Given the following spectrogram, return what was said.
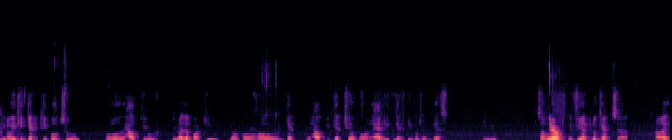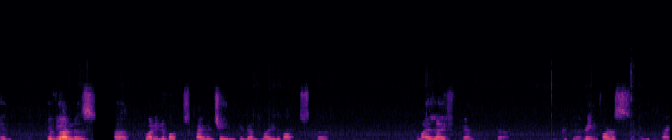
you know you can get people to who will help you develop what you your goal or get help you get to your goal, and you can get people to invest in you. So Yeah. if you had to look at, uh, you know, everyone is uh, worried about climate change. Everyone's worried about uh, wildlife and rainforests and everything, right?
